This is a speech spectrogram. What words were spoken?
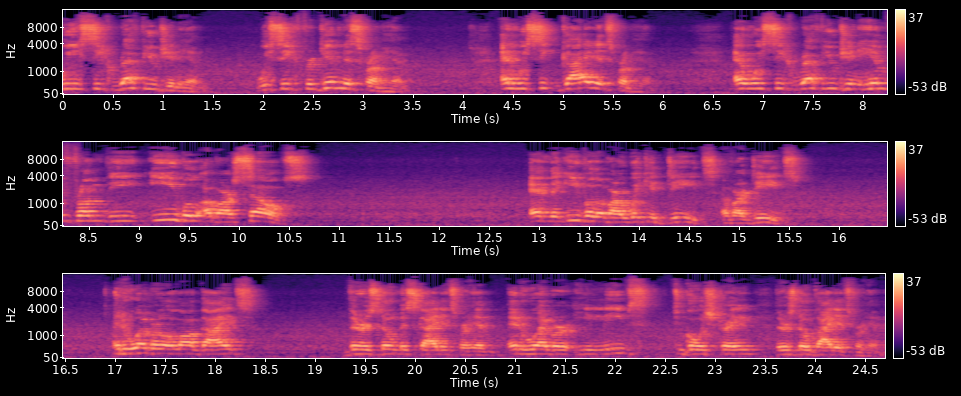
We seek refuge in him. We seek forgiveness from Him. And we seek guidance from Him. And we seek refuge in Him from the evil of ourselves and the evil of our wicked deeds, of our deeds. And whoever Allah guides, there is no misguidance for him. And whoever he leaves to go astray, there is no guidance for him.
